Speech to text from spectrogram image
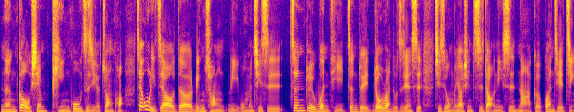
能够先评估自己的状况。在物理治疗的临床里，我们其实针对问题、针对柔软度这件事，其实我们要先知道你是哪个关节紧，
